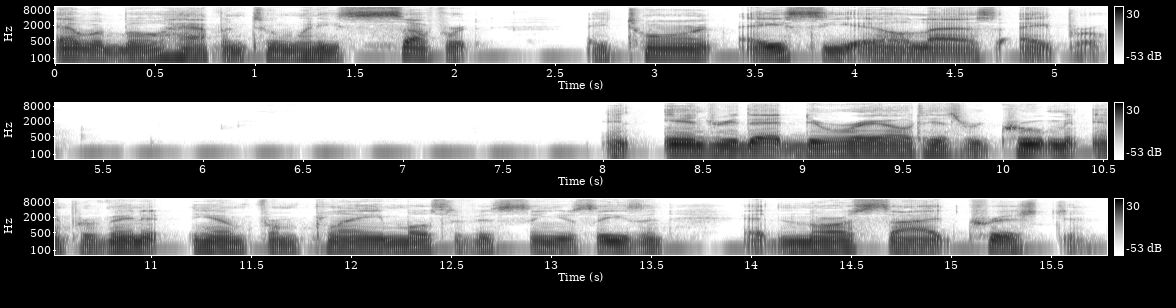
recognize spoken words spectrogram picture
inevitable happened to him when he suffered a torn ACL last April an injury that derailed his recruitment and prevented him from playing most of his senior season at Northside Christian.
